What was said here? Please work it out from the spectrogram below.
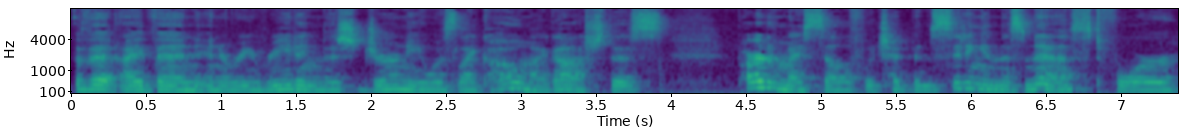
That I then, in rereading this journey, was like, oh my gosh, this part of myself, which had been sitting in this nest for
